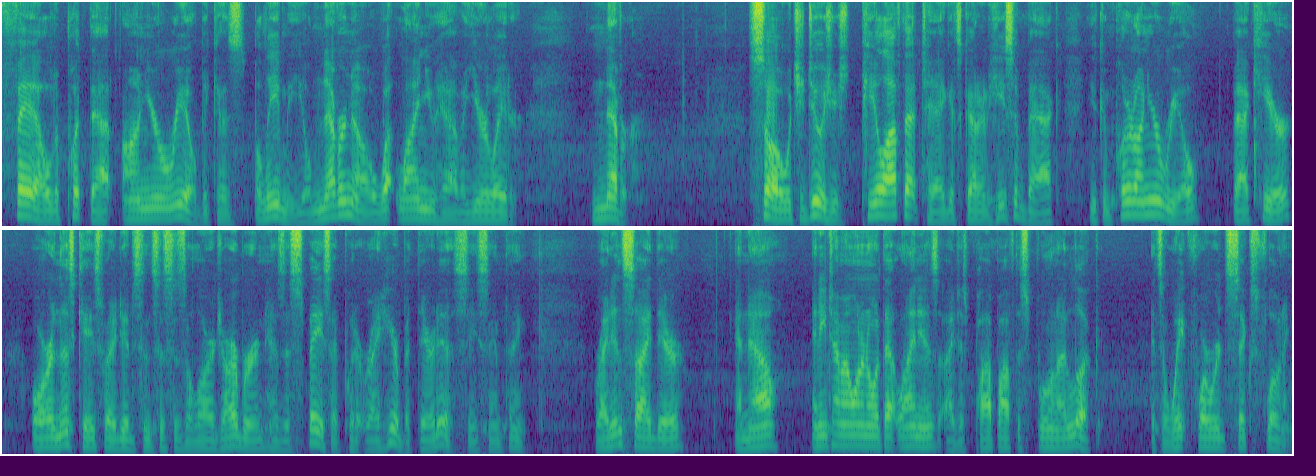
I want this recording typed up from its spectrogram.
fail to put that on your reel because believe me, you'll never know what line you have a year later. Never. So what you do is you peel off that tag, it's got an adhesive back, you can put it on your reel back here, or in this case what I did since this is a large arbor and has a space, I put it right here, but there it is, see, same thing. Right inside there, and now anytime I want to know what that line is, I just pop off the spool and I look. It's a weight forward six floating.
